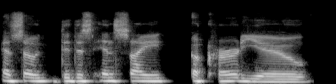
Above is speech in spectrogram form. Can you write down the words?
And so, did this insight occur to you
